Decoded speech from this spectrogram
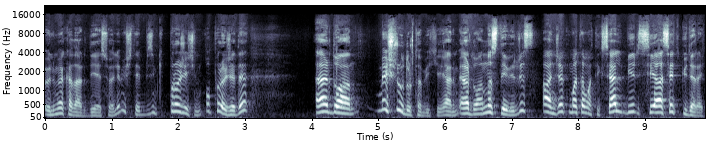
ölüme kadar diye söylemişti. Bizimki proje için. O projede Erdoğan meşrudur tabii ki. Yani Erdoğan nasıl deviririz? Ancak matematiksel bir siyaset güderek.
